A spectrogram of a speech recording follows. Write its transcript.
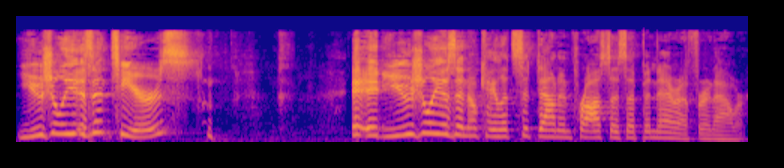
usually isn't tears. It, usually isn't, okay, let's sit down and process at Panera for an hour.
